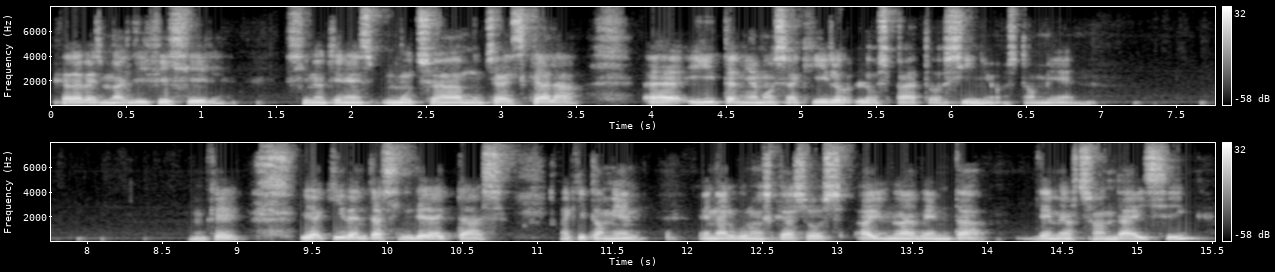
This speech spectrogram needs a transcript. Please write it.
cada vez más difícil si no tienes mucha, mucha escala. Eh, y teníamos aquí los patrocinios también. ¿Okay? Y aquí ventas indirectas. Aquí también en algunos casos hay una venta de merchandising.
